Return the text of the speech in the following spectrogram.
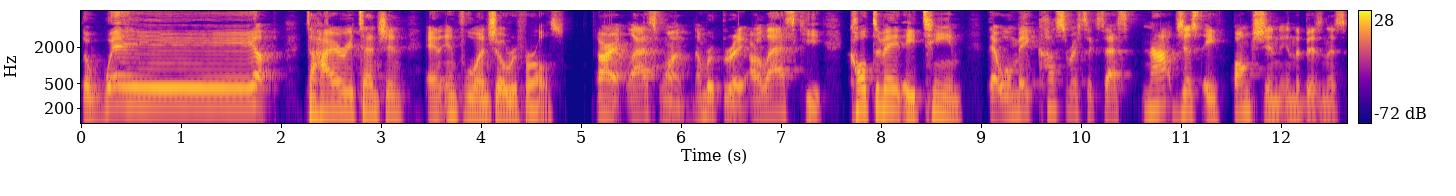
the way up to higher retention and influential referrals. All right, last one, number three, our last key cultivate a team that will make customer success not just a function in the business,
